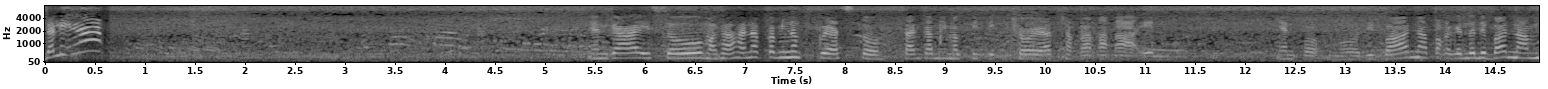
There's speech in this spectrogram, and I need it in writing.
Dali na! Yan guys, so maghahanap kami ng pwesto. Saan kami magpipicture at saka kakain. Yan po. O, di ba? Napakaganda, di ba? Nam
